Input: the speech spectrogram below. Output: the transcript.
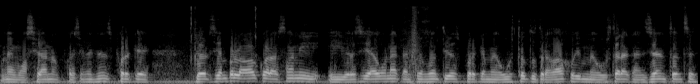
me emociono, pues, ¿sí me entiendes? Porque yo siempre lo hago corazón y, y yo si hago una canción contigo es porque me gusta tu trabajo y me gusta la canción, entonces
